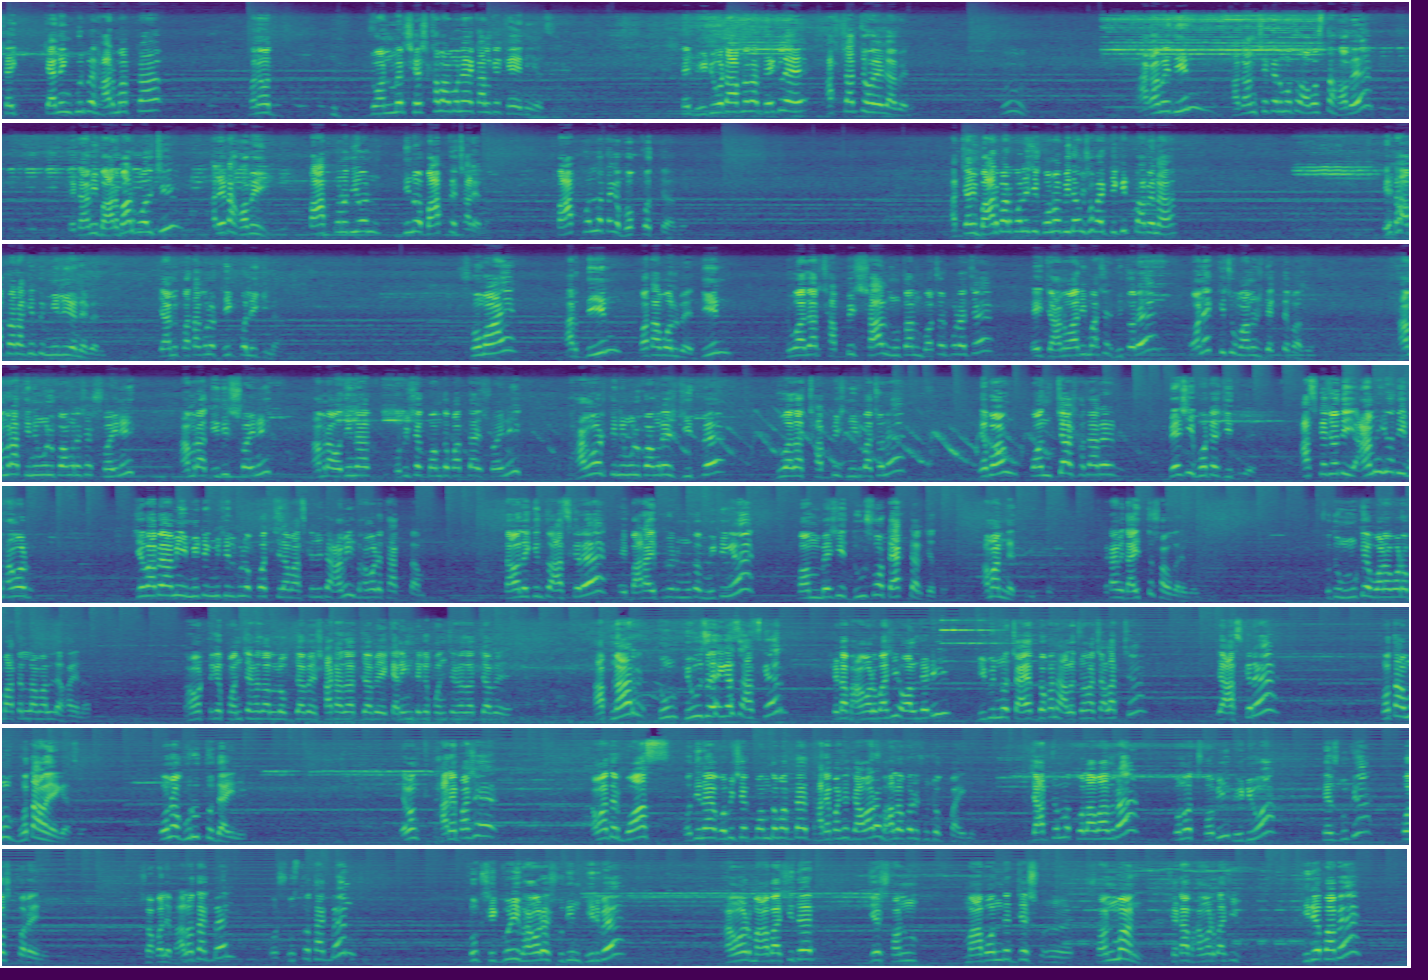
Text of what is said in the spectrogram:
সেই ক্যানিং পূর্বের হারমাত্রা মানে জন্মের শেষ খাওয়া মনে হয় কালকে খেয়ে নিয়েছে। সেই ভিডিওটা আপনারা দেখলে আশ্চর্য হয়ে যাবেন। হুম। আগামী দিন সাজান শেখের মতো অবস্থা হবে, এটা আমি বারবার বলছি, আর এটা হবেই। পাপ কোনো দিন দিনও বাপকে ছাড়ে না। পাপ করলে তাকে ভোগ করতে হবে। আর যে আমি বারবার বলেছি কোনো বিধানসভায় টিকিট পাবে না, এটা আপনারা কিন্তু মিলিয়ে নেবেন যে আমি কথাগুলো ঠিক বলি কিনা। সময় আর দিন কথা বলবে। দিন দু হাজার ছাব্বিশ সাল নূতন বছর পড়েছে, এই জানুয়ারি মাসের ভিতরে অনেক কিছু মানুষ দেখতে পাবে। আমরা তৃণমূল কংগ্রেসের সৈনিক, আমরা দিদির সৈনিক, আমরা অধিনায়ক অভিষেক বন্দ্যোপাধ্যায়ের সৈনিক, ভাঙড় তৃণমূল কংগ্রেস জিতবে দু হাজার ছাব্বিশ নির্বাচনে এবং পঞ্চাশ হাজারের বেশি ভোটে জিতবে। আজকে যদি আমি যদি ভাঙড়, যেভাবে আমি মিটিং মিছিলগুলো করছিলাম, আজকে যদি আমি ভাঙড়ে থাকতাম তাহলে কিন্তু আজকের এই বারাইপুরের মতো মিটিংয়ে কম বেশি দুশো ট্র্যাক্টর যেত, আমার নেতৃত্বে। এটা আমি দায়িত্ব সহকারে বলছি। শুধু মুখে বড় বড় বাতেল্লা মারলে হয় না। ভাঙড় থেকে পঞ্চাশ হাজার লোক যাবে, ষাট হাজার যাবে, ক্যানিং থেকে পঞ্চাশ হাজার যাবে। আপনার টুম ফিউজ হয়ে গেছে আজকের। সেটা ভাঙড়বাসী অলরেডি বিভিন্ন চায়ের দোকানে আলোচনা চালাচ্ছে যে আজকের ভোতা মুখ ভোতা হয়ে গেছে। কোনো গুরুত্ব দেয়নি। এবং ধারে পাশে আমাদের বস অধিনায়ক অভিষেক বন্দ্যোপাধ্যায়ের ধারে পাশে যাওয়ারও ভালো করে সুযোগ পাইনি যার জন্য তোলাবাজরা কোনো ছবি, ভিডিও ফেসবুকে পোস্ট করেনি। সকলে ভালো থাকবেন ও সুস্থ থাকবেন। খুব শীঘ্রই ভাঙড়ের সুদিন ফিরবে। ভাঙড় মাবাসীদের যে সন মা বোনদের যে সম্মান, সেটা ভাঙড়বাসী ফিরে পাবে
